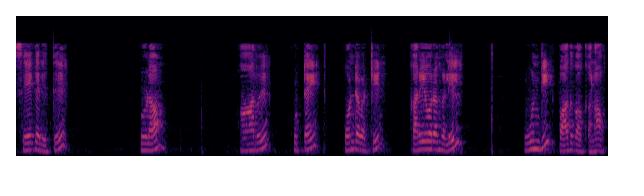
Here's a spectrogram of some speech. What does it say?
சேகரித்து குளம் ஆறு குட்டை போன்றவற்றின் கரையோரங்களில் ஊன்றி பாதுகாக்கலாம்.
